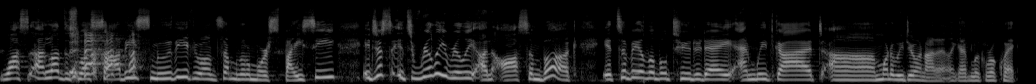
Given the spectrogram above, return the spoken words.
Was I love this wasabi smoothie if you want something a little more spicy. It just, it's really, really an awesome book. It's available too today, and we've got, um, what are we doing on it? Like, I look real quick.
